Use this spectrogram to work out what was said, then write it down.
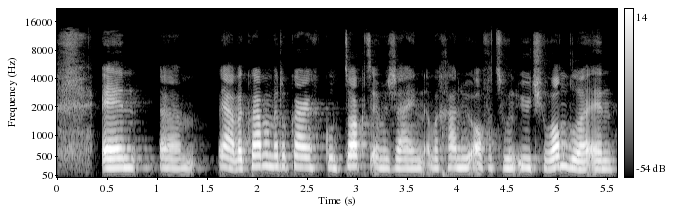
en um, ja, we kwamen met elkaar in contact en we, zijn, we gaan nu af en toe een uurtje wandelen. En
